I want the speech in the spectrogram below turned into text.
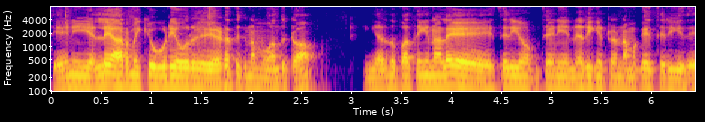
தேனி எல்லை ஆரம்பிக்கக்கூடிய ஒரு இடத்துக்கு நம்ம வந்துட்டோம். இங்கேருந்து பார்த்தீங்கனாலே தெரியும். தேனியை நெருங்கிட்டோம் நமக்கே தெரியுது.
